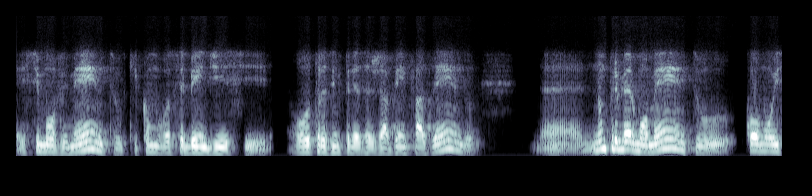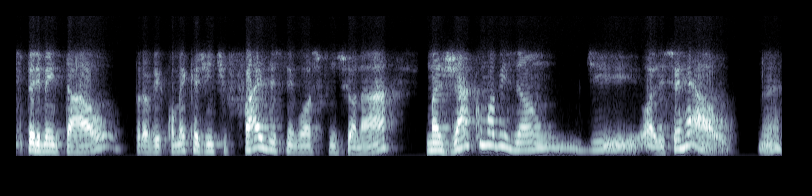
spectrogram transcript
esse movimento, que, como você bem disse, outras empresas já vêm fazendo, é, num primeiro momento, como experimental, para ver como é que a gente faz esse negócio funcionar, mas já com uma visão de, olha, isso é real, né?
